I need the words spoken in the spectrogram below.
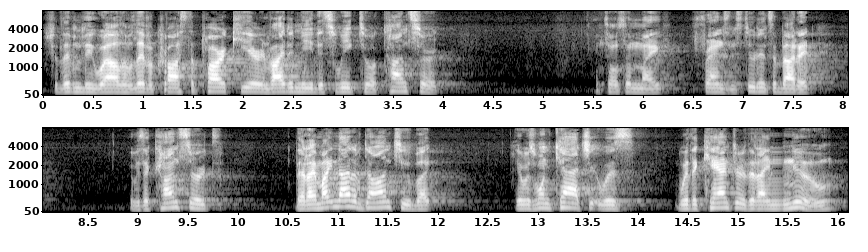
should live and be well, who live across the park here, invited me this week to a concert. I told some of my friends and students about it. It was a concert that I might not have gone to, but there was one catch. It was with a cantor that I knew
